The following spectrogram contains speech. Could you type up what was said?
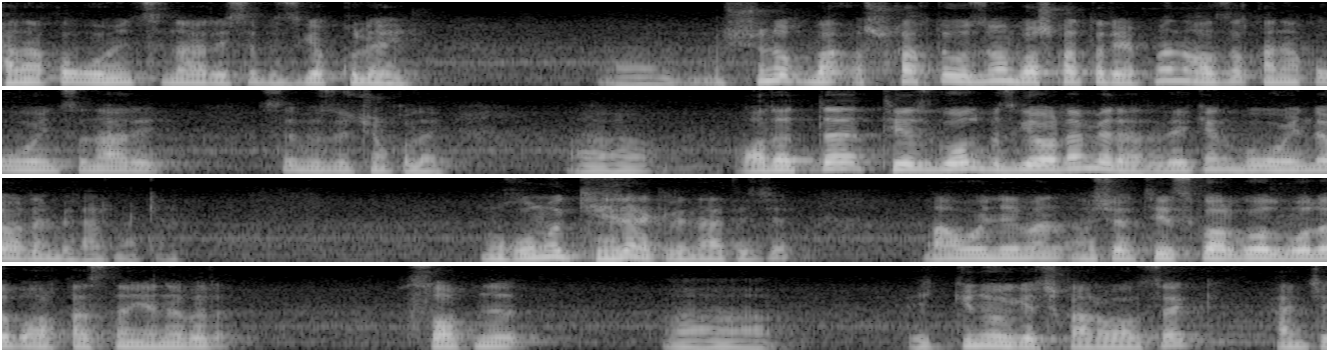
Qanaqa o'yin ssenariysi bizga qulay? Shuni shu haqda o'zim ham bosh qotiryapman. Hozir qanaqa o'yin ssenariysi biz uchun qulay? Odatda tez gol bizga yordam beradi lekin bu o'yinda yordam berarmikan? Muhimi kerakli natija. Man o'ylayman o'sha tezkor gol bo'lib orqasidan yana bir hisobni ikki nolga chiqarib olsak ancha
